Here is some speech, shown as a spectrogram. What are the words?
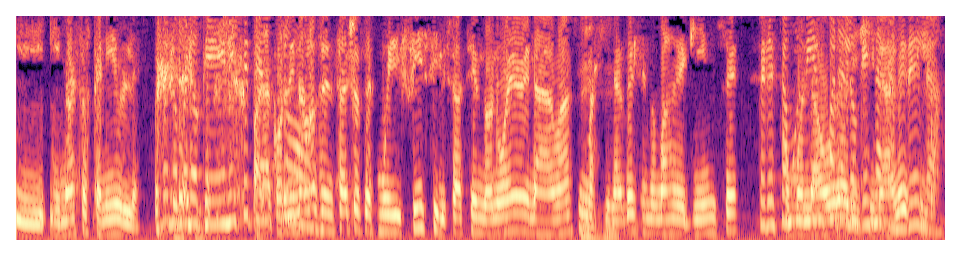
Y, y no es sostenible. Bueno, pero que en ese Para coordinar los ensayos es muy difícil, ya siendo nueve nada más, Sí, imagínate siendo más de quince. Pero está muy en bien para lo que es la candela.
